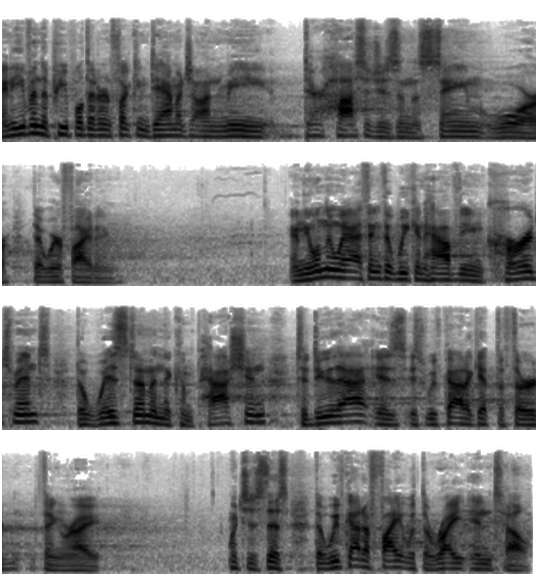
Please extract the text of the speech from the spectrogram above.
and even the people that are inflicting damage on me, they're hostages in the same war that we're fighting. And the only way I think that we can have the encouragement, the wisdom, and the compassion to do that is, is we've got to get the third thing right, which is this that we've got to fight with the right intel.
